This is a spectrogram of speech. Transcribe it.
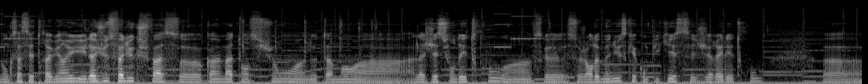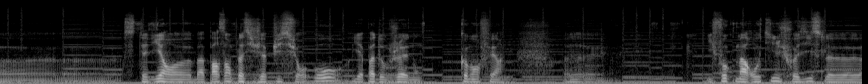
Donc ça c'est très bien, il a juste fallu que je fasse euh, quand même attention notamment à, la gestion des trous, hein, parce que ce genre de menu ce qui est compliqué c'est gérer les trous. C'est-à-dire, bah, par exemple là si j'appuie sur O, il n'y a pas d'objet, donc comment faire? Il faut que ma routine choisisse le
